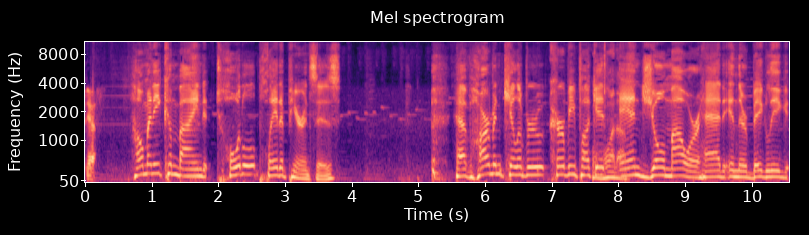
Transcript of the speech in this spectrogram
Yes. How many combined total plate appearances have Harmon Killebrew, Kirby Puckett, a- and Joe Mauer had in their big league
